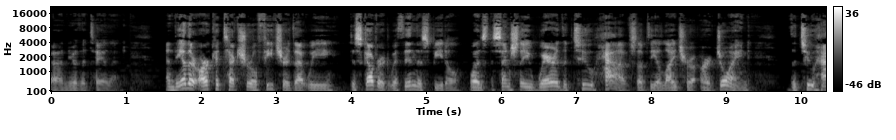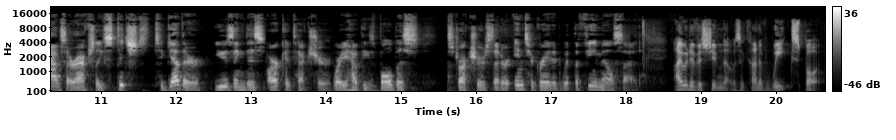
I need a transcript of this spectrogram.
uh, near the tail end. And the other architectural feature that we discovered within this beetle was essentially where the two halves of the elytra are joined. The two halves are actually stitched together using this architecture where you have these bulbous structures that are integrated with the female side. I would have assumed that was a kind of weak spot.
